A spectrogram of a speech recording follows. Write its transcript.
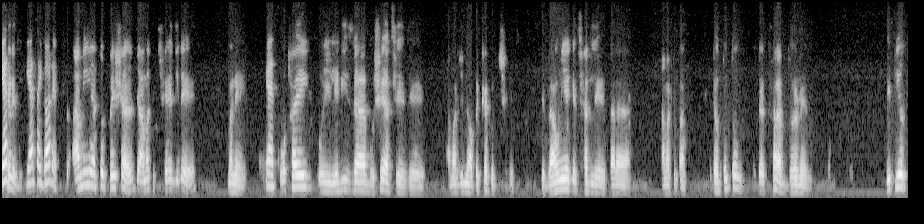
Yes yes I got it আমি এত প্রেসার যে আমাকে ছেড়ে দিলে মানে কোথায় ওই লেডিজরা বসে আছে যে আমার জন্য অপেক্ষা করছে যে ব্রাউনিয়াকে ছাড়লে তারা আমাকে পাবে। এটা অত্যন্ত খারাপ ধরনের দ্বিতীয়ত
